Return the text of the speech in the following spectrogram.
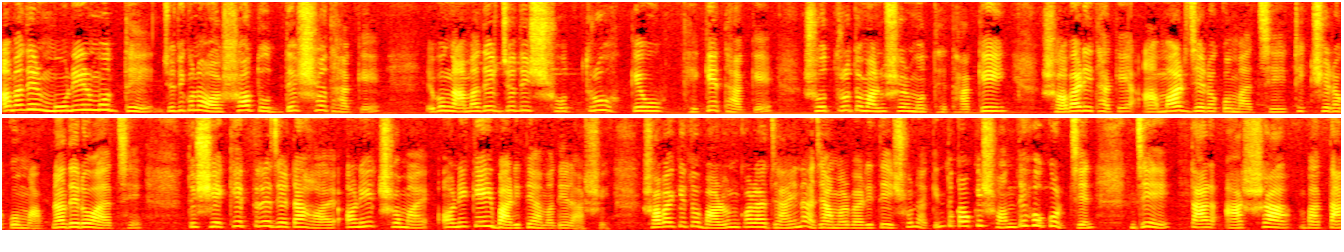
আমাদের মনের মধ্যে যদি কোনো অসৎ উদ্দেশ্য থাকে এবং আমাদের যদি শত্রু কেউ থেকে থাকে, শত্রু তো মানুষের মধ্যে থাকেই, সবারই থাকে, আমার যেরকম আছে, ঠিক সেরকম আপনাদেরও আছে তো সেক্ষেত্রে যেটা হয়, অনেক সময় অনেকেই বাড়িতে আমাদের আসে। সবাইকে তো বারণ করা যায় না যে আমার বাড়িতে এসো না, কিন্তু কাউকে সন্দেহ করছেন যে তার আশা বা তা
